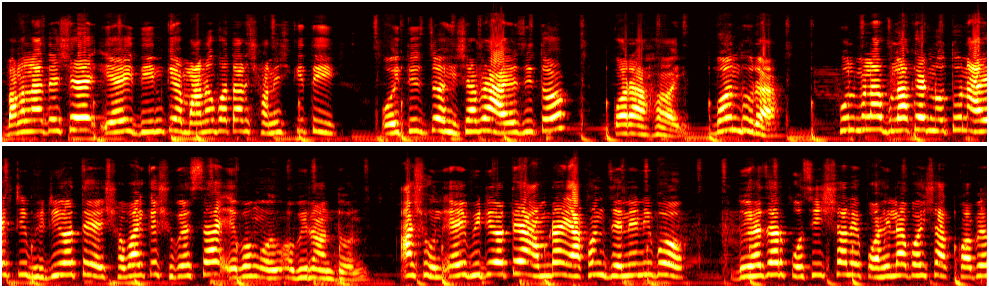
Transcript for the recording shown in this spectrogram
বাংলাদেশে এই দিনকে মানবতার সংস্কৃতি, ঐতিহ্য হিসাবে আয়োজিত করা হয়। বন্ধুরা, ফুলমেলা ব্লকের নতুন আরেকটি ভিডিওতে সবাইকে শুভেচ্ছা এবং অভিনন্দন। আসুন, এই ভিডিওতে আমরা এখন জেনে নিব দু হাজার পঁচিশ সালে পহেলা বৈশাখ কবে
